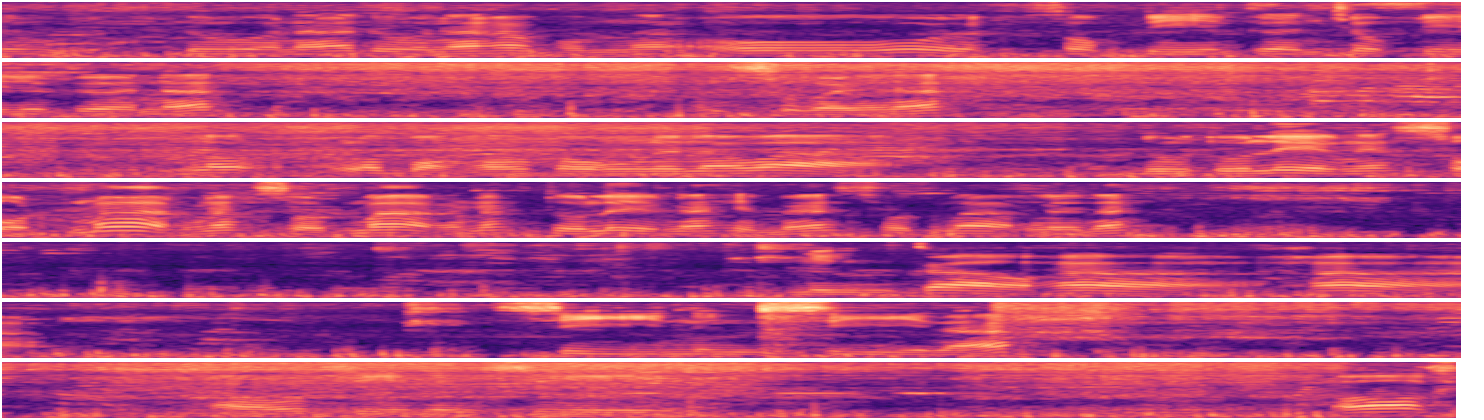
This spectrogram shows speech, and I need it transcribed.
ดูดูนะดูนะครับผมนะ โอ้ยโชคดีเหลือเกินโชคดีเหลือเกินนะ มันสวยนะ เราเราบอกตรงๆเลยนะว่า ดูตัวเลขนะสดมากนะสดมากนะตัวเลขนะเห็นไหมสดมากเลยนะหนึ่งเก้าห้าห้าสี่หนึ่งสี่นะเอาสี่หนึ่งสี่โอเค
